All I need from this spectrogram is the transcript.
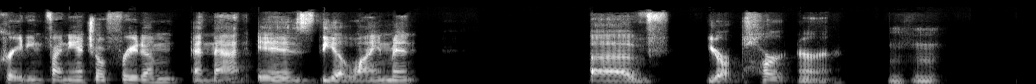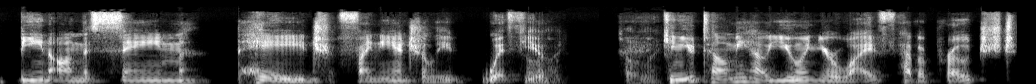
creating financial freedom. And that is the alignment of your partner hmm being on the same page financially with you. Totally. Totally. Can you tell me how you and your wife have approached,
